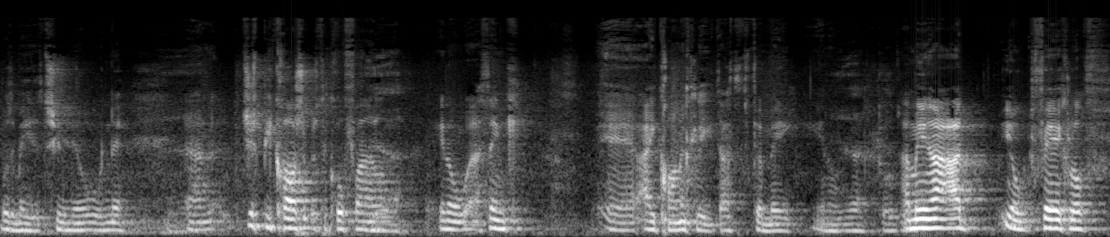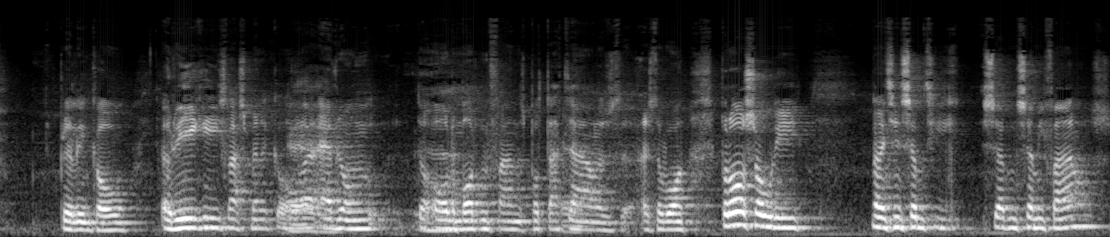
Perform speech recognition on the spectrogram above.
Would have made it two 0 wouldn't it? And just because it was the cup final, Yeah. you know, I think uh, iconically that's for me. You know. Yeah, good. I mean, I, I you know, Fairclough, brilliant goal. Origi's last minute goal. Yeah. Everyone, the, all the modern fans put that down as as the one. But also the 1977 semi-finals.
